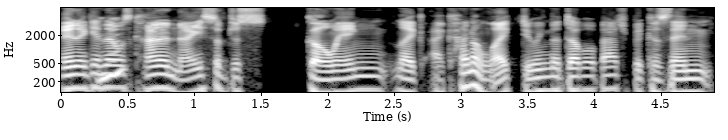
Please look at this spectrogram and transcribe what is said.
And again, that Mhm. was kind of nice of just going. Like I kind of like doing the double batch because then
